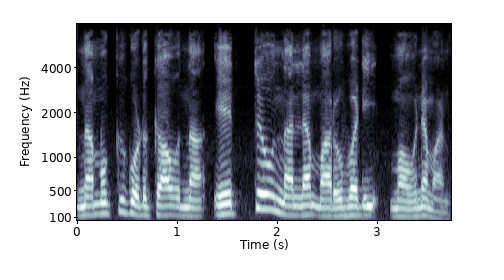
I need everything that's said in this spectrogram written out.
നമുക്ക് കൊടുക്കാവുന്ന ഏറ്റവും നല്ല മറുപടി മൗനമാണ്.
